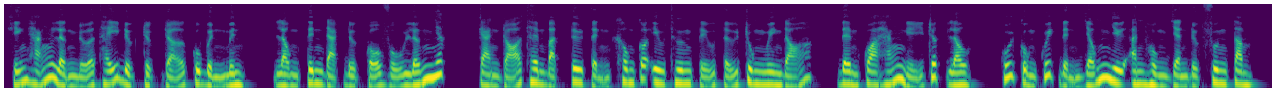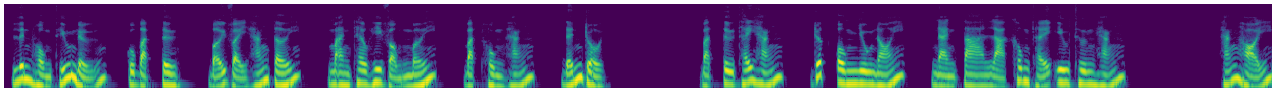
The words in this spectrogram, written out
khiến hắn lần nữa thấy được trực rỡ của bình minh, lòng tin đạt được cổ vũ lớn nhất, càng rõ thêm Bạch Tư Tịnh không có yêu thương tiểu tử Trung Nguyên đó. Đêm qua hắn nghĩ rất lâu, cuối cùng quyết định giống như anh hùng giành được phương tâm, linh hồn thiếu nữ của Bạch Tư, bởi vậy hắn tới, mang theo hy vọng mới, Bạch Hùng hắn, đến rồi. Bạch Tư thấy hắn, rất ôn nhu nói, nàng ta là không thể yêu thương hắn. Hắn hỏi,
